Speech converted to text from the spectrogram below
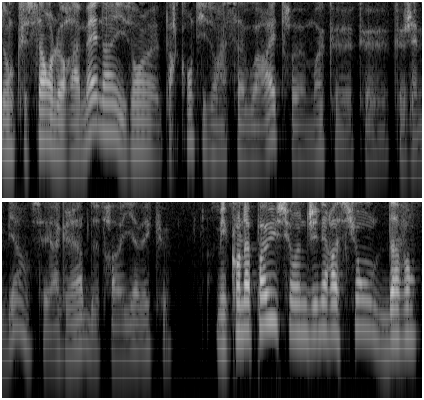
Donc ça, on leur amène. Hein. Ils ont, par contre, ils ont un savoir-être, moi, que, que, j'aime bien. C'est agréable de travailler avec eux. Mais qu'on n'a pas eu sur une génération d'avant.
